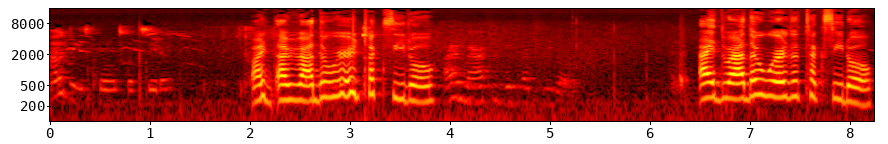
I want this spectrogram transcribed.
I'll do this cool tuxedo. I'd, I'd rather wear a tuxedo. I tuxedo. I'd rather wear the tuxedo.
